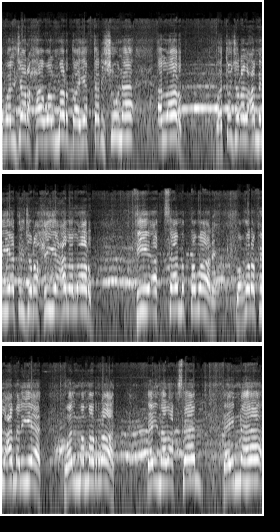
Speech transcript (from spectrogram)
والجرحى والمرضى يفترشون الأرض وتجرى العمليات الجراحية على الأرض في أقسام الطوارئ وغرف العمليات والممرات بين الأقسام فإنها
